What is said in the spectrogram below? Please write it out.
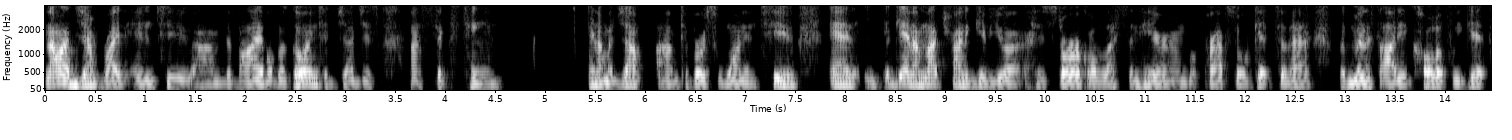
And I want to jump right into um, the Bible, but go into Judges uh, 16 and I'm gonna jump um, to verse one and two. And again, I'm not trying to give you a historical lesson here, and we'll, perhaps we'll get to that with Minister Adi Kola if we get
